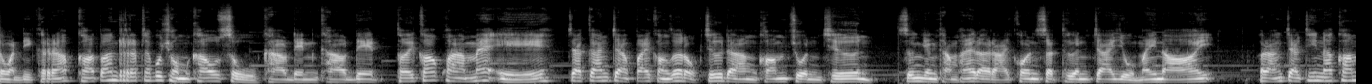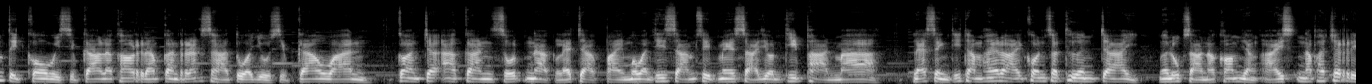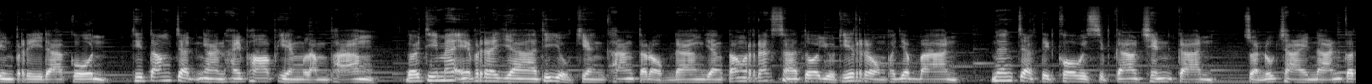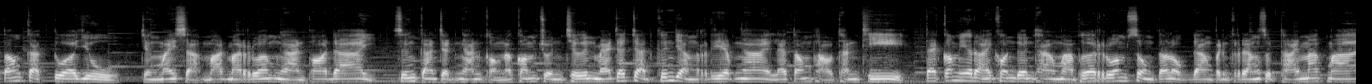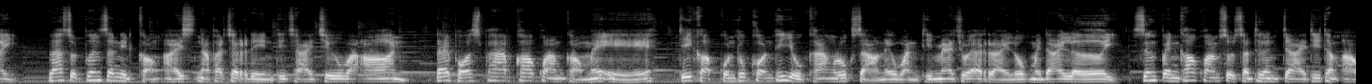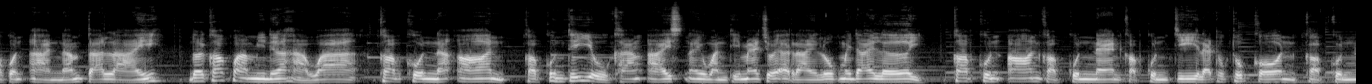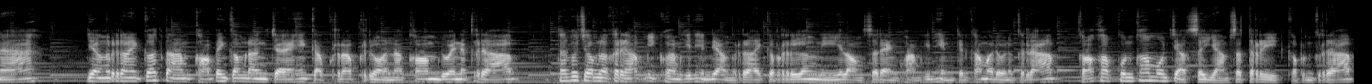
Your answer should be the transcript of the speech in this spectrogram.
สวัสดีครับ ขอต้อนรับท่านผู้ชมเข้าสู่ข่าวเด่นข่าวเด็ดเผยข้อความแม่เอ๋จากการจากไปของตลกชื่อดังคอมชวนชื่น ซึ่งยังทำให้หลายๆ คนสะเทือนใจอยู่ไม่น้อย หลังจากที่นักคอมติดโควิด -19 และเข้ารับการรักษาตัวอยู่ 19 วัน ก่อนจะอาการสุดหนักและจากไปเมื่อวันที่ 30 เมษายนที่ผ่านมาและสิ่งที่ทำให้หลายคนสะเทือนใจ เมื่อลูกสาวนครอย่างไอซ์นภัชรินปรีดากุล ที่ต้องจัดงานให้พ่อเพียงลำพัง โดยที่แม่เอภรยาที่อยู่เคียงข้างตลกดังยังต้องรักษาตัวอยู่ที่โรงพยาบาล เนื่องจากติดโควิด -19 เช่นกัน ส่วนลูกชายนั้นก็ต้องกักตัวอยู่ จึงไม่สามารถมาร่วมงานพ่อได้ ซึ่งการจัดงานของนครชวนชื่นแม้จะจัดขึ้นอย่างเรียบง่ายและต้องเผาทันที แต่ก็มีหลายคนเดินทางมาเพื่อร่วมส่งตลกดังเป็นครั้งสุดท้ายมากมาย ล่าสุดเพื่อนสนิทของไอซ์นภัชรินที่ใช้ชื่อว่าออน ได้โพสต์ภาพข้อความของแม่เอ๋ที่ขอบคุณทุกคนที่อยู่ข้างลูกสาวในวันที่แม่ช่วยอะไรลูกไม่ได้เลย ซึ่งเป็นข้อความสุดสะเทือนใจที่ทำเอาคนอ่านน้ำตาไหล โดยข้อความมีเนื้อหาว่า ขอบคุณนะออน ขอบคุณที่อยู่ข้างไอซ์ในวันที่แม่ช่วยอะไรลูกไม่ได้เลย ขอบคุณออน ขอบคุณแนน ขอบคุณจีและทุกๆคน ขอบคุณนะ อย่างไรก็ตามขอเป็นกำลังใจให้กับครอบครัวนักคอมด้วยนะครับ ท่านผู้ชมล่ะครับ มีความคิดเห็นอย่างไรกับเรื่องนี้ลองแสดงความคิดเห็นกันเข้ามาดูนะครับ ขอขอบคุณข้อมูลจากสยามสตรีทขอบคุณครับ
